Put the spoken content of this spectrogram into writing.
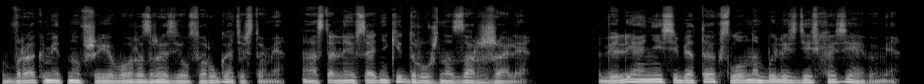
Враг, метнувший его, разразился ругательствами, а остальные всадники дружно заржали. Вели они себя так, словно были здесь хозяевами,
